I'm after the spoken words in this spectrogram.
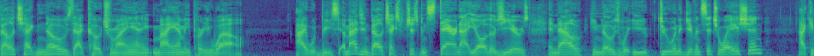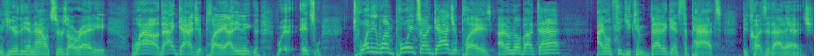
Belichick knows that coach from Miami, Miami pretty well. I would be. Imagine Belichick's just been staring at you all those years, and now he knows what you do in a given situation. I can hear the announcers already. Wow, that gadget play! I didn't. It's 21 points on gadget plays. I don't know about that. I don't think you can bet against the Pats because of that edge.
